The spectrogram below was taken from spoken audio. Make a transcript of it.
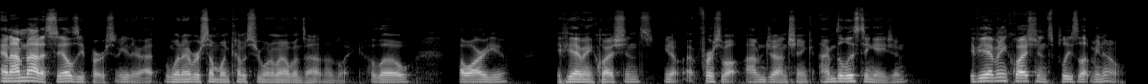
and I'm not a salesy person either. I, whenever someone comes through one of my opens I'm like, "Hello, how are you? If you have any questions, you know, uh, first of all, I'm John Schenk. I'm the listing agent. If you have any questions, please let me know.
